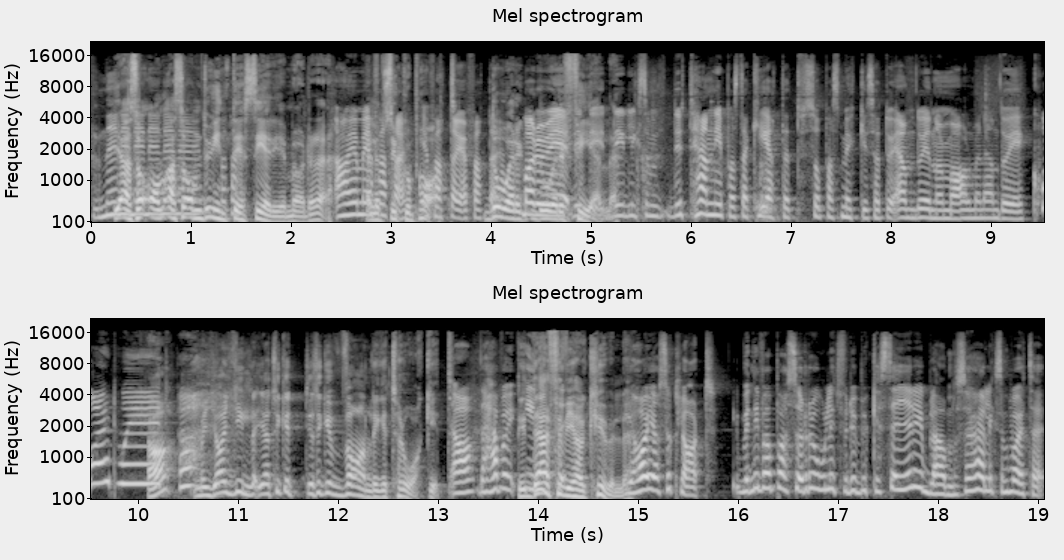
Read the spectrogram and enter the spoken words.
nej, Ja, alltså, nej, om, alltså om du inte är seriemördare Ja, eller fattar, psykopat. Jag fattar, jag fattar. Då är, det- Bara då du är det fel. Det, det är liksom, du tänjer på staketet så pass mycket så att du ändå är normal men ändå är quite weird. ja, men jag gillar, jag tycker, jag tycker vanlig är tråkigt. Ja, det här var Det är inte- därför vi har kul. Ja, ja, såklart. Men det var bara så roligt för du brukar säga det ibland så har jag liksom varit så här,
